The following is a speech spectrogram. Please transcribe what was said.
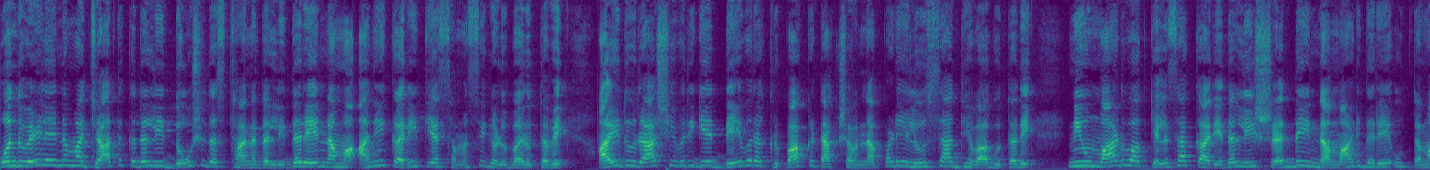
ಒಂದು ವೇಳೆ ನಮ್ಮ ಜಾತಕದಲ್ಲಿ ದೋಷದ ಸ್ಥಾನದಲ್ಲಿದ್ದರೆ ನಮ್ಮ ಅನೇಕ ರೀತಿಯ ಸಮಸ್ಯೆಗಳು ಬರುತ್ತವೆ. ಐದು ರಾಶಿಯವರಿಗೆ ದೇವರ ಕೃಪಾ ಕಟಾಕ್ಷವನ್ನು ಪಡೆಯಲು ಸಾಧ್ಯವಾಗುತ್ತದೆ. ನೀವು ಮಾಡುವ ಕೆಲಸ ಕಾರ್ಯದಲ್ಲಿ ಶ್ರದ್ಧೆಯಿಂದ ಮಾಡಿದರೆ ಉತ್ತಮ.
